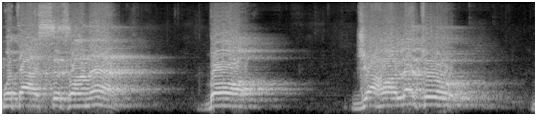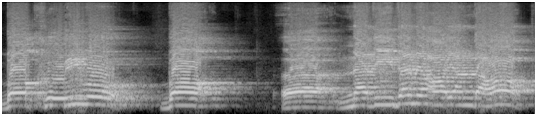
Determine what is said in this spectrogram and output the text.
متاسفانه با جهالت و با کوری و با ندیدن آینده ها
